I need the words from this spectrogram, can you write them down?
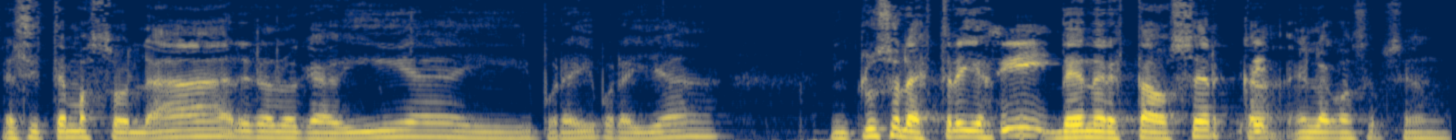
el sistema solar era lo que había y por ahí, por allá. Incluso las estrellas Sí. deben haber estado cerca en la concepción,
